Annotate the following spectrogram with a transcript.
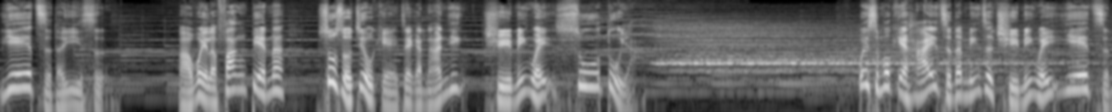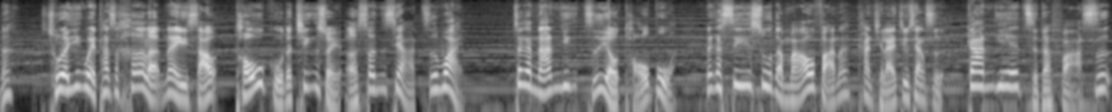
椰子的意思啊。为了方便呢，叔叔就给这个男婴取名为苏杜雅。为什么给孩子的名字取名为椰子呢？除了因为他是喝了那一勺头骨的清水而生下之外，这个男婴只有头部啊。那个稀疏的毛发呢，看起来就像是干椰子的发丝，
